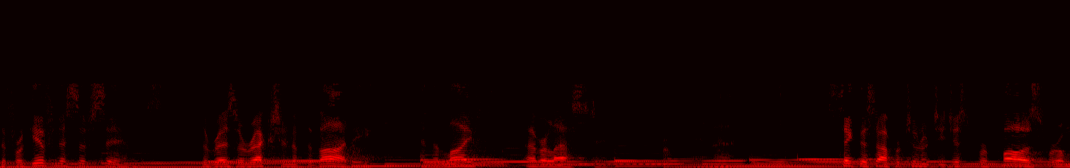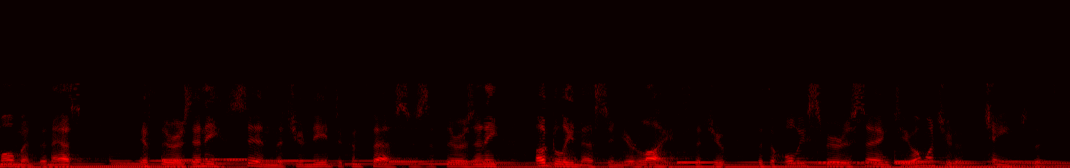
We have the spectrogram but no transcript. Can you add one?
the forgiveness of sins, the resurrection of the body, and the life everlasting. Amen. Let's take this opportunity just for pause for a moment and ask if there is any sin that you need to confess, as if there is any ugliness in your life that you that the Holy Spirit is saying to you, I want you to change this.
